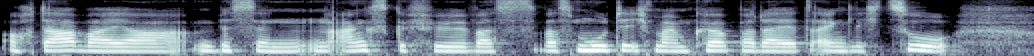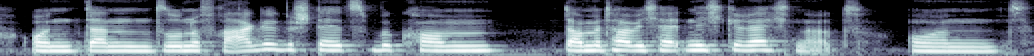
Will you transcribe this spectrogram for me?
Auch da war ja ein bisschen ein Angstgefühl, was, was mute ich meinem Körper da jetzt eigentlich zu? Und dann so eine Frage gestellt zu bekommen, damit habe ich halt nicht gerechnet. Und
